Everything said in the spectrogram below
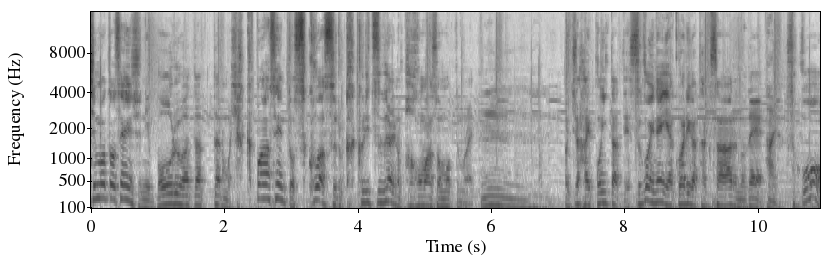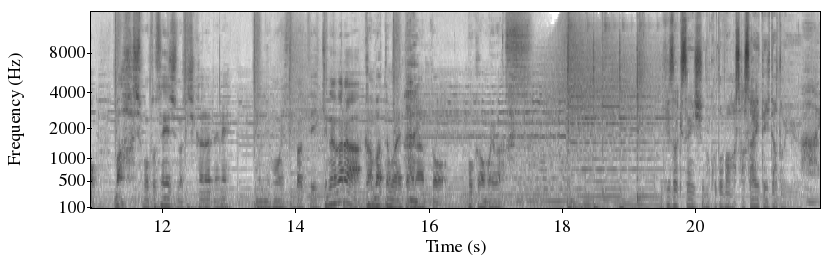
橋本選手にボール渡ったらもう100%スコアする確率ぐらいのパフォーマンスを持ってもらいたいうちらハイポインターってすごいね役割がたくさんあるので、はい。そこを、まあ、橋本選手の力でね日本を引っ張っていきながら頑張ってもらいたいなと僕は思います、池崎選手の言葉が支えていたというはい。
